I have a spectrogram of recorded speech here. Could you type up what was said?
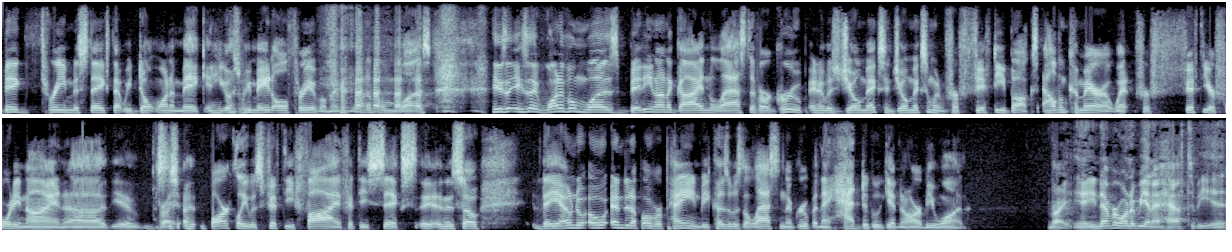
big three mistakes that we don't want to make, and he goes, we made all three of them, and one of them was he said, he said one of them was bidding on a guy in the last of our group, and it was Joe Mixon. Joe Mixon went for fifty bucks. Alvin Kamara went for fifty or forty nine. Uh, you know, right. Barkley was 55, 56. and so they ended up overpaying because it was the last in the group and they had to go get an RB one. Right. Yeah, you never want to be in a have to be.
